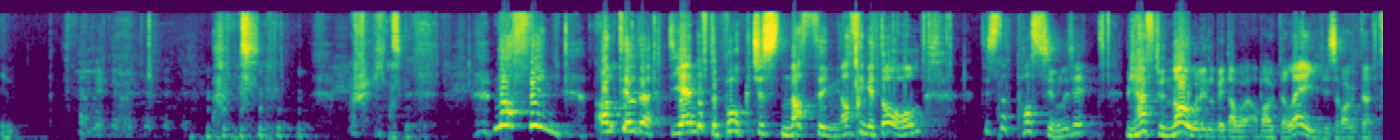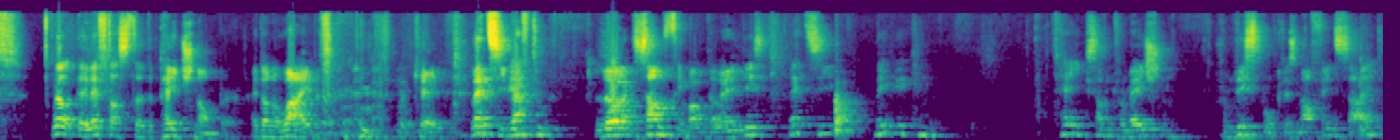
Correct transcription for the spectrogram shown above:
In nothing until the, the end of the book, just nothing, nothing at all. This is not possible, is it? We have to know a little bit about, about the ladies, about the. Well, they left us the, the page number. I don't know why, but okay. Let's see, we have to learn something about the ladies. Let's see, maybe we can take some information from this book. There's nothing inside.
